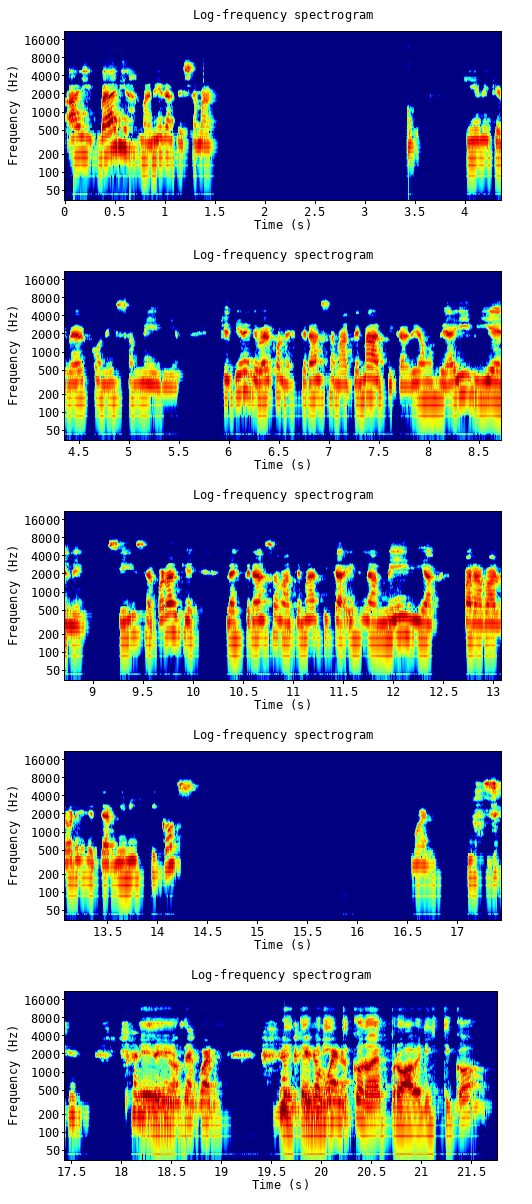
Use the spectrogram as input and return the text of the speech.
hay varias maneras de llamar. Tiene que ver con esa media, que tiene que ver con la esperanza matemática, digamos, de ahí viene, ¿sí? ¿Se acuerdan que la esperanza matemática es la media para valores determinísticos? Bueno, no sé, que no se acuerdan. ¿Determinístico no es probabilístico?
